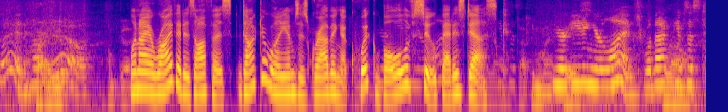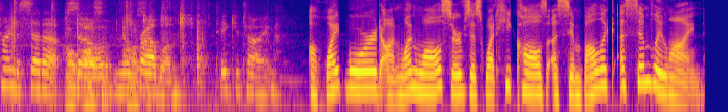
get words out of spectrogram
Good. How, are you? When I arrive at his office, Dr. Williams is grabbing a quick bowl of soup at his desk. You're eating your lunch. Well, that gives us time to set up, Oh, so awesome, no awesome. problem. Take your time. A whiteboard on one wall serves as what he calls a symbolic assembly line.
